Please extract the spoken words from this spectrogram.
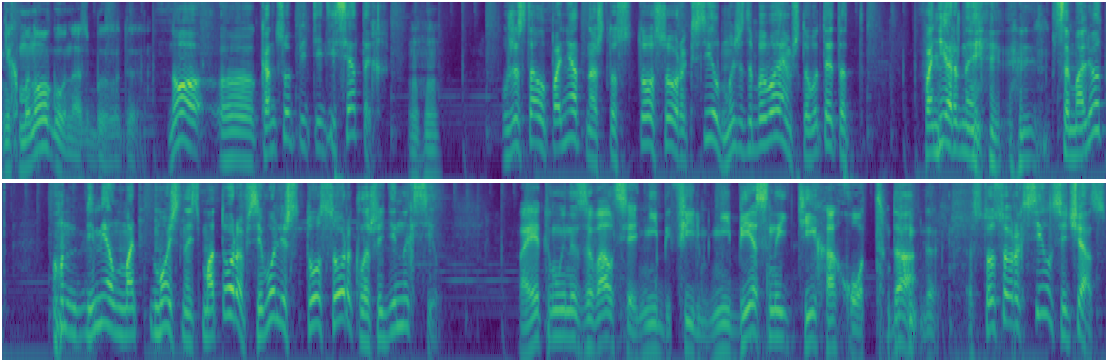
Их много у нас было, да. Но э, к концу 50-х Мгм. уже стало понятно, что 140 сил, мы же забываем, что вот этот фанерный самолет, он имел мо- мощность мотора всего лишь 140 лошадиных сил. Поэтому и назывался небе- фильм «Небесный тихоход». Да. 140 сил сейчас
